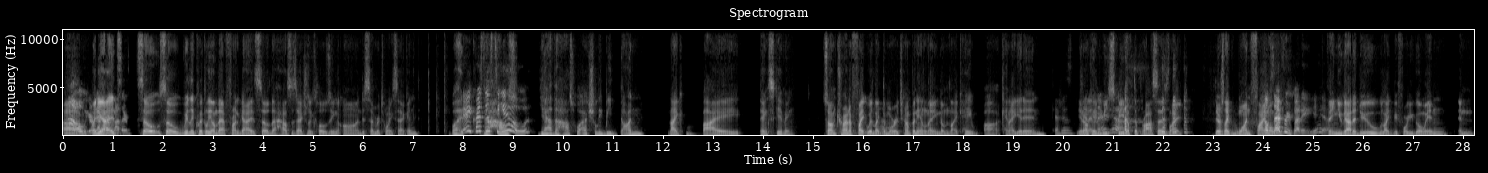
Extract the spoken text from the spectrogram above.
Um, oh, but yeah, it's so so really quickly on that front, guys. So the house is actually closing on December 22nd. But Merry Christmas house, to you. Yeah, the house will actually be done like by Thanksgiving. So I'm trying to fight with like the mortgage company and letting them like, hey, uh, can I get in? Can you know, can we yeah. speed up the process? Like there's like one final like, everybody yeah. thing you got to do like before you go in and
